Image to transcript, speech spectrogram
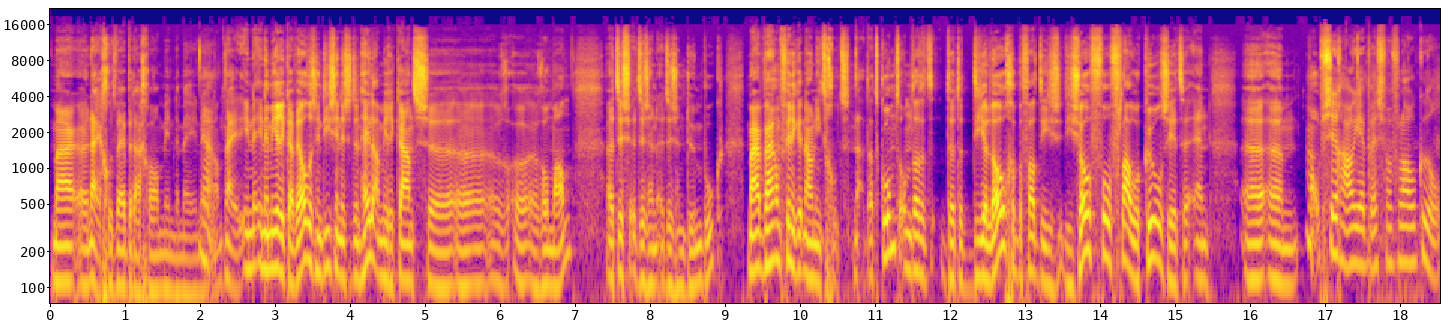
Maar uh, nou ja, goed, wij hebben daar gewoon minder mee in Nederland. Nee, in, in Amerika wel. Dus in die zin is het een hele Amerikaans roman. Het is, het, is een, het is een dun boek. Maar waarom vind ik het nou niet goed? Nou, dat komt omdat het, dat het dialogen bevat die, die zo vol flauwekul zitten en uh, maar op zich hou je best van flauwekul.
